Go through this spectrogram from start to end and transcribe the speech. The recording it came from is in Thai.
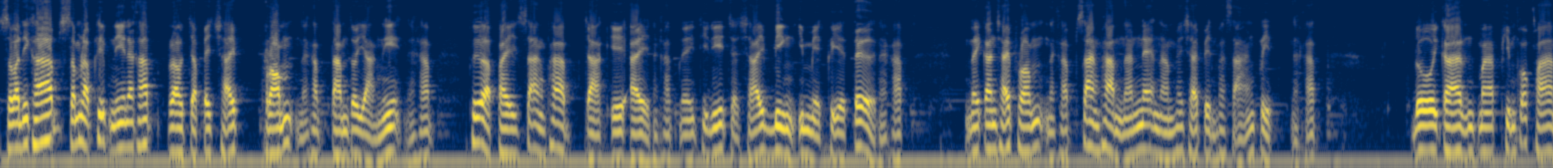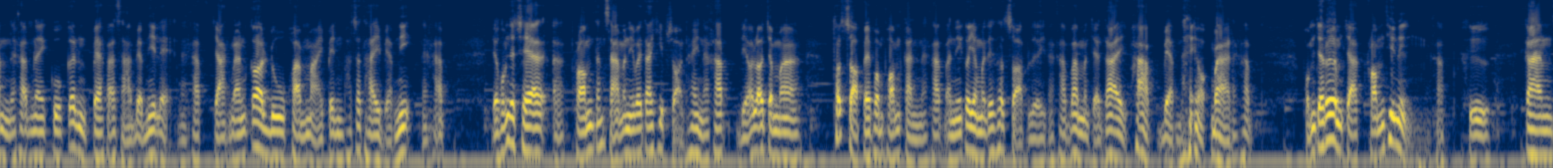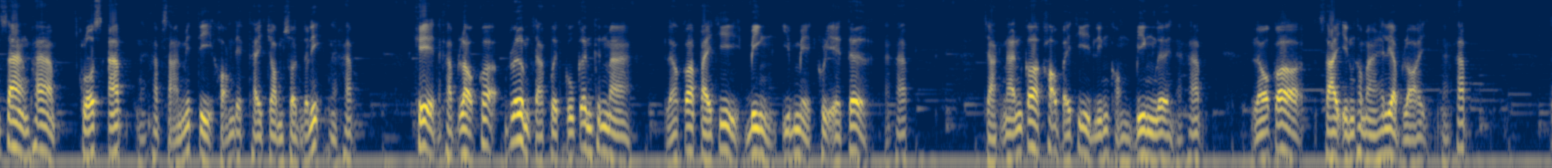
สวัสดีครับสำหรับคลิปนี้นะครับ เราจะไปใช้พร้อมนะครับตามตัวอย่างนี้นะครับ เพื่อไปสร้างภาพจาก AI นะครับ ในที่นี้จะใช้ Bing Image Creator นะครับ ในการใช้พร้อมนะครับ สร้างภาพนั้นแนะนำให้ใช้เป็นภาษาอังกฤษนะครับ โดยการมาพิมพ์ข้อความนะครับใน Google แปลภาษาแบบนี้แหละนะครับ จากนั้นก็ดูความหมายเป็นภาษาไทยแบบนี้นะครับ เดี๋ยวผมจะแชร์พร้อมทั้ง 3 อันนี้ไว้ใต้คลิปสอนให้นะครับ เดี๋ยวเราจะมา ทดสอบไปพร้อม ๆ กันนะครับ อันนี้ก็ยังไม่ได้ทดสอบเลยนะครับ ว่ามันจะได้ภาพแบบไหนออกมานะครับ ผมจะเริ่มจากพร้อมที่1นะครับคือการสร้างภาพ close up นะครับ3มิติของเด็กไทยจอมสนตัวนี้นะครับโอเคนะครับ เราก็เริ่มจากเปิด Google ขึ้นมา แล้วก็ไปที่ Bing Image Creator นะครับ จากนั้นก็เข้าไปที่ลิงก์ของ Bing เลยนะครับ แล้วก็ sign in เข้ามาให้เรียบร้อยนะครับ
